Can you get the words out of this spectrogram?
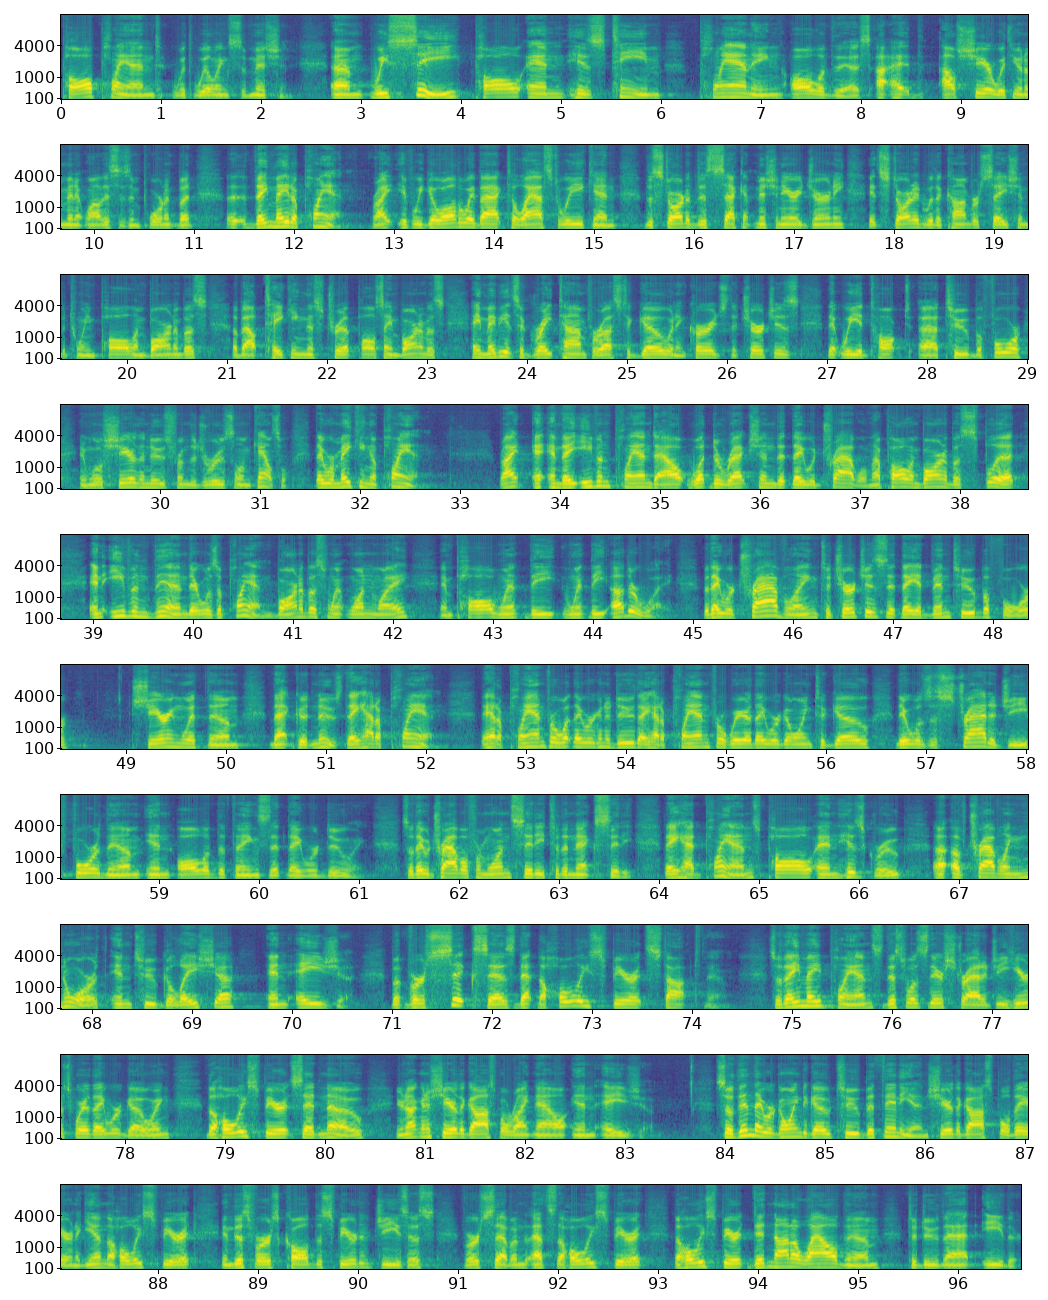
Paul planned with willing submission. Um, we see Paul and his team planning all of this. I, will share with you in a minute why this is important, but uh, they made a plan right? If we go all the way back to last week and the start of this second missionary journey, it started with a conversation between Paul and Barnabas about taking this trip. Paul saying, Barnabas, hey, maybe it's a great time for us to go and encourage the churches that we had talked uh, to before, and we'll share the news from the Jerusalem Council. They were making a plan right? And they even planned out what direction that they would travel. Now, Paul and Barnabas split, and even then there was a plan. Barnabas went one way, and Paul went the, went the other way. But they were traveling to churches that they had been to before, sharing with them that good news. They had a plan. They had a plan for what they were going to do. They had a plan for where they were going to go. There was a strategy for them in all of the things that they were doing. So they would travel from one city to the next city. They had plans, Paul and his group, uh, of traveling north into Galatia and Asia. But verse 6 says that the Holy Spirit stopped them. So they made plans. This was their strategy. Here's where they were going. The Holy Spirit said, No, you're not going to share the gospel right now in Asia. So then they were going to go to Bithynia and share the gospel there. And again, the Holy Spirit, in this verse called the Spirit of Jesus, verse 7, that's the Holy Spirit. The Holy Spirit did not allow them to do that either.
